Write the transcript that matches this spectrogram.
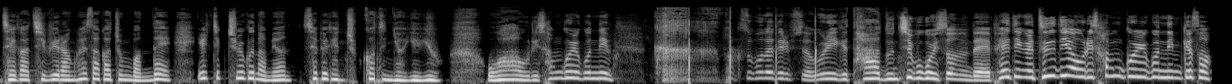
제가 집이랑 회사가 좀 먼데 일찍 출근하면 새벽엔 춥거든요. 유유. 와, 우리 3919님. 크, 박수 보내드립시다. 우리 이게 다 눈치 보고 있었는데 패딩을 드디어 우리 3919님께서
